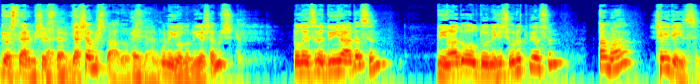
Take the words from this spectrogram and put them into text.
göstermiş. göstermiş. Yani. Yaşamış daha doğrusu. Eyvallah. Yani. Bunun yolunu yaşamış. Dolayısıyla dünyadasın. Dünyada olduğunu hiç unutmuyorsun. Ama şey değilsin.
